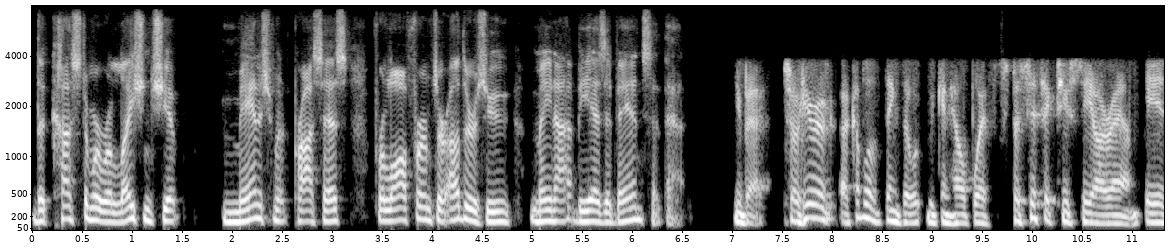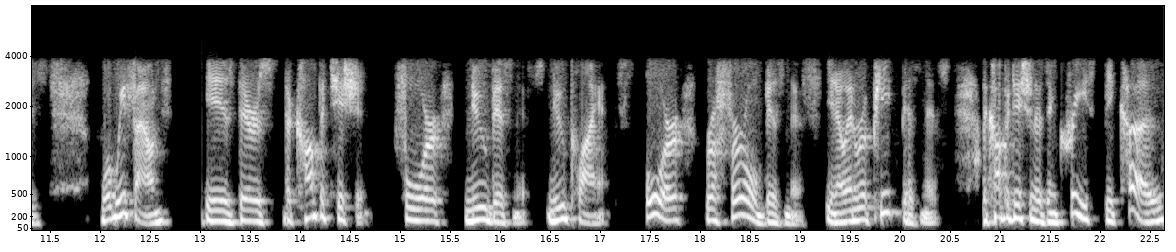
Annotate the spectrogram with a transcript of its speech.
the customer relationship management process for law firms or others who may not be as advanced at that? You bet. So here are a couple of things that we can help with specific to CRM is what we found is there's the competition for new business, new clients or referral business, you know, and repeat business. The competition has increased because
